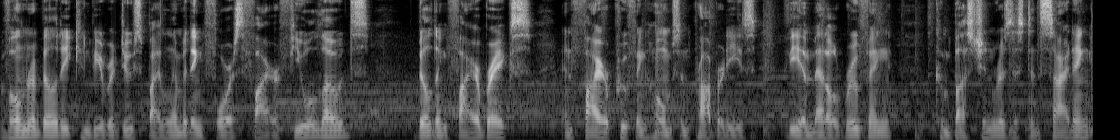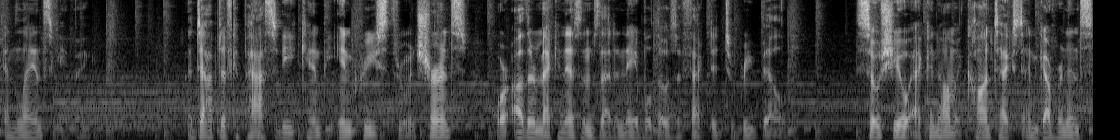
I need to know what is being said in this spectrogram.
Vulnerability can be reduced by limiting forest fire fuel loads, building fire breaks, and fireproofing homes and properties via metal roofing, combustion resistant siding, and landscaping. Adaptive capacity can be increased through insurance or other mechanisms that enable those affected to rebuild. Socioeconomic context and governance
